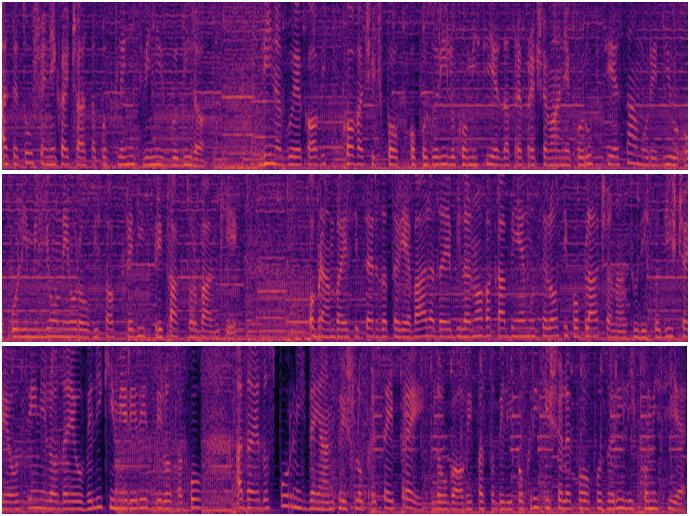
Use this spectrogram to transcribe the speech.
a se to še nekaj časa po sklenitvi ni zgodilo. Vinagu je Kovačič po opozorilu Komisije za preprečevanje korupcije sam uredil okoli milijon evrov visok kredit pri Faktor banki. Obramba je sicer zatrjevala, da je bila nova KBM v celoti poplačana, tudi sodišče je ocenilo, da je v veliki meri res bilo tako, a da je do spornih dejanj prišlo precej prej, dolgovi pa so bili pokriti šele po opozorilih komisije.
